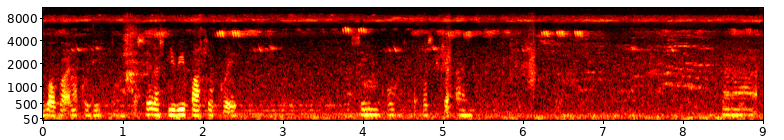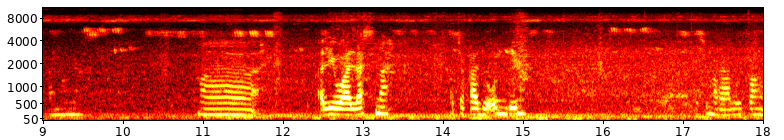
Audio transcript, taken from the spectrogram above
baba na ko dito. Kasi alas 9 pasok ko eh. Alas 5 tapos dyan. Para ano na. Ma aliwalas na. At saka doon din. Kasi marami pang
